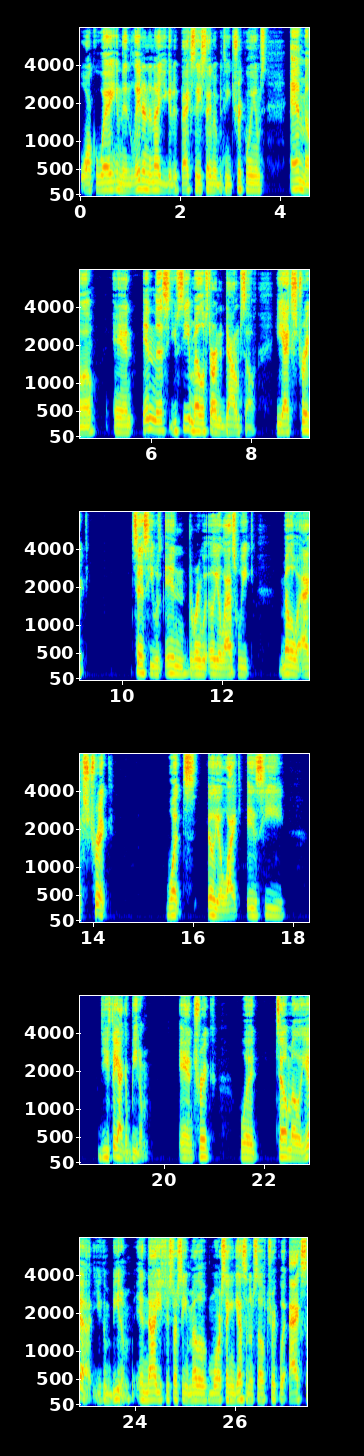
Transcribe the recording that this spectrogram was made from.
walk away, and then later in the night you get a backstage segment between Trick Williams and Melo, and in this you see Melo starting to doubt himself. He asks Trick since he was in the ring with Ilya last week. Melo asks Trick, "What's Ilya like? Is he? Do you think I could beat him?" and Trick would tell Melo, yeah, you can beat him. And now you just start seeing Melo more second guessing himself. Trick would ask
